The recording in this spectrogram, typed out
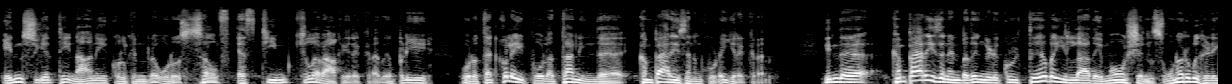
என் சுயத்தை நானே கொள்கின்ற ஒரு செல்ஃப் எஸ்டீம் கில்லராக இருக்கிறது. இப்படி ஒரு தற்கொலை போலத்தான் இந்த கம்பேரிசனும் கூட இருக்கிறது. இந்த கம்பேரிசன் என்பது எங்களுக்குள் தேவையில்லாத எமோஷன்ஸ் உணர்வுகளை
